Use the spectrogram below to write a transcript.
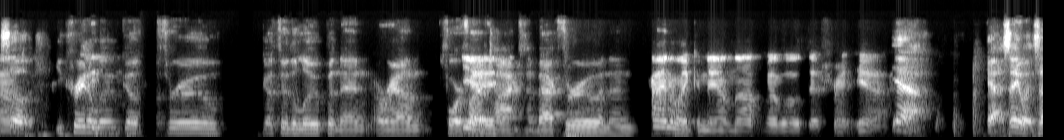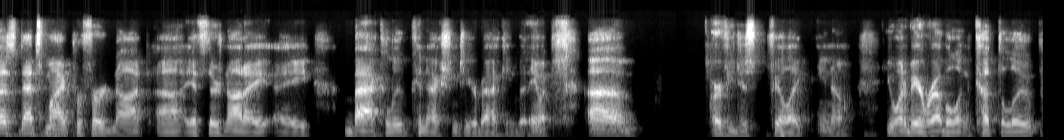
So you create a loop, go through, go through the loop, and then around four or yeah, five yeah. times, and back through, and then kind of like a nail knot, but a little different. Yeah. Yeah. Yeah. So, anyways, that's that's my preferred knot. Uh, if there's not a a back loop connection to your backing, but anyway, um, or if you just feel like you know you want to be a rebel and cut the loop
